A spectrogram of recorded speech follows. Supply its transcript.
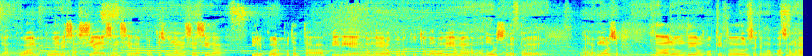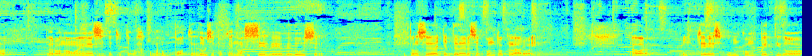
la cual puede saciar esa ansiedad porque es una necesidad y el cuerpo te está pidiendo, mira, pero tú todos los días me daba dulce después del almuerzo. Dale un día un poquito de dulce que no pasa nada, pero no es que tú te vas a comer un pote de dulce porque no es sede de dulce. Entonces hay que tener ese punto claro ahí. Ahora, usted es un competidor,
